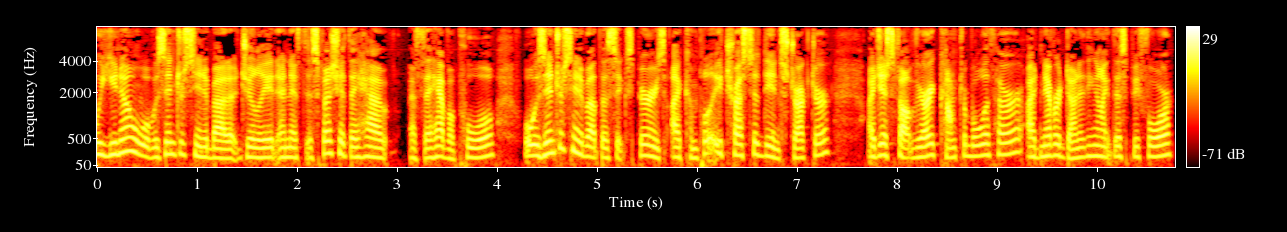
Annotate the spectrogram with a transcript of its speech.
Well, you know what was interesting about it, Juliet, and if especially if they have if they have a pool, what was interesting about this experience, I completely trusted the instructor. I just felt very comfortable with her. I'd never done anything like this before,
